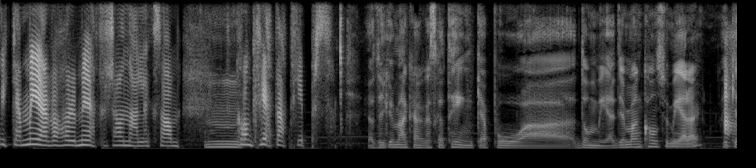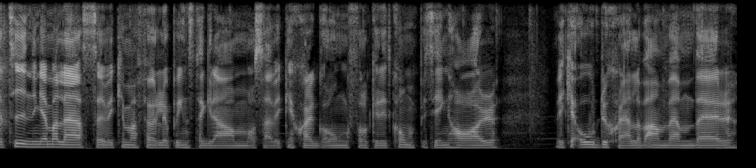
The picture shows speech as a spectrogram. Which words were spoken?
Vilka mer, vad har du mer för sådana liksom, Mm. konkreta tips? Jag tycker man kanske ska tänka på uh, de medier man konsumerar. Vilka tidningar man läser, vilka man följer på Instagram och så här, vilken jargong folk i ditt kompisgäng har. Vilka ord du själv använder.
